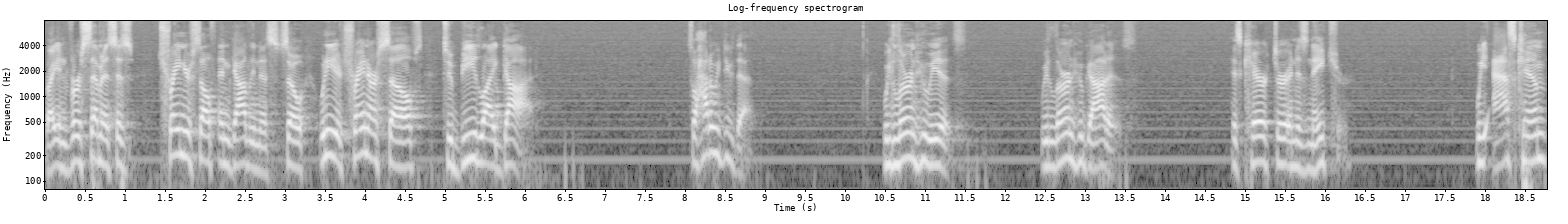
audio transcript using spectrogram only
right? In verse 7, it says, train yourself in godliness. So, we need to train ourselves to be like God. So, how do we do that? We learn who He is, we learn who God is, His character and His nature. We ask Him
